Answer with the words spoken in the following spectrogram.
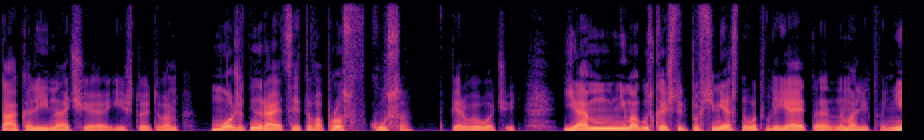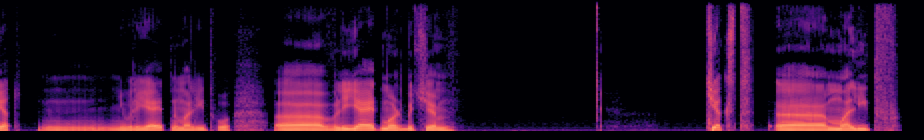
так или иначе, и что это вам может не нравиться. Это вопрос вкуса в первую очередь. Я не могу сказать, что это повсеместно вот влияет на, на молитву. Нет, не влияет на молитву. Э, влияет, может быть, эм, текст э, молитв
